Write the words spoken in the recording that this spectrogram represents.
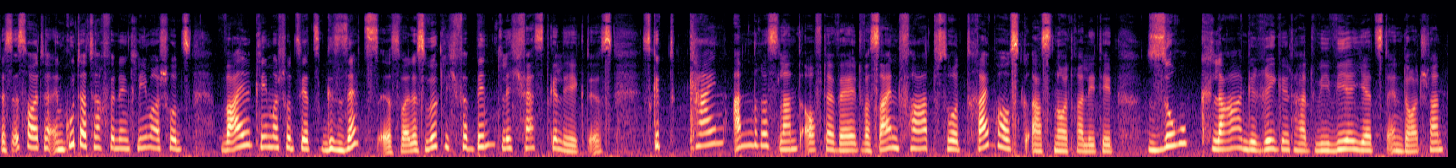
Das ist heute ein guter Tag für den Klimaschutz, weil Klimaschutz jetzt Gesetz ist, weil es wirklich verbindlich festgelegt ist. Es gibt kein anderes Land auf der Welt, was seinen Pfad zur Treibhausgasneutralität so klar geregelt hat wie wir jetzt in Deutschland.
